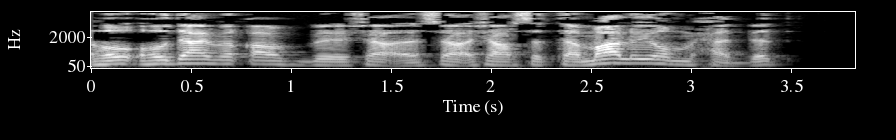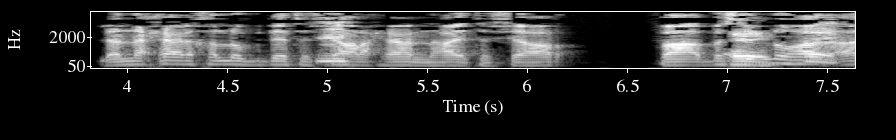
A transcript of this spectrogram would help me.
هو هو دائما يقام بشهر ستة. ما له يوم محدد لأنه أحيانا يخلوه بداية الشهر أحيانا نهاية الشهر. فبس إيه. إنه إيه.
